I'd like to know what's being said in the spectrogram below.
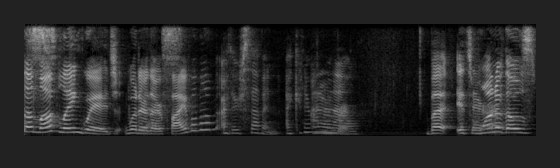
Yes. a love language. What are there five of them? Are there seven? I can never I don't remember. know. But it's one are. of those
